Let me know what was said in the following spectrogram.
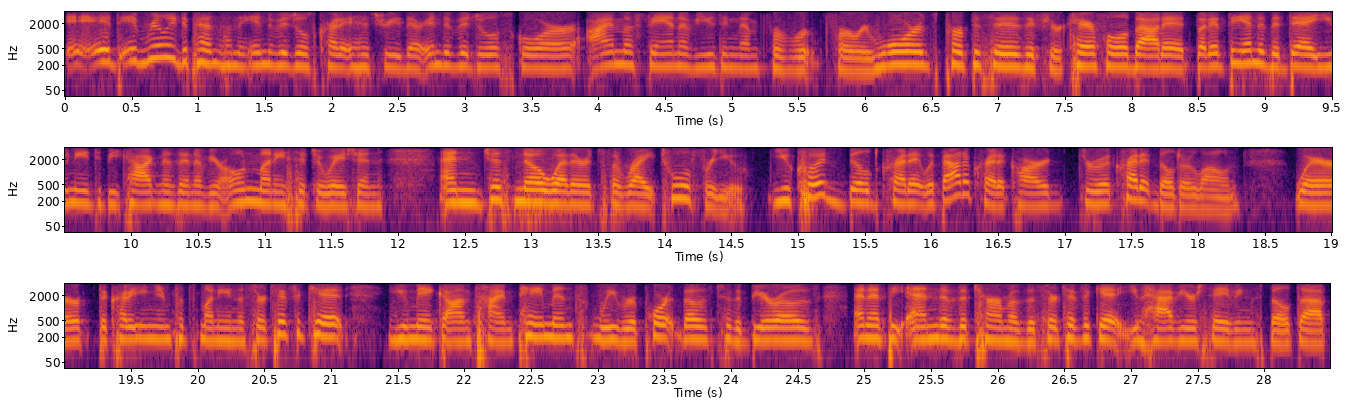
it it really depends on the individual's credit history, their individual score. I'm a fan of using them for for rewards purposes if you're careful about it, but at the end of the day, you need to be cognizant of your own money situation and just know whether it's the right tool for you. You could build credit without a credit card through a credit builder loan where the credit union puts money in the certificate, you make on time payments, we report those to the bureaus, and at the end of the term of the certificate, you have your savings built up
